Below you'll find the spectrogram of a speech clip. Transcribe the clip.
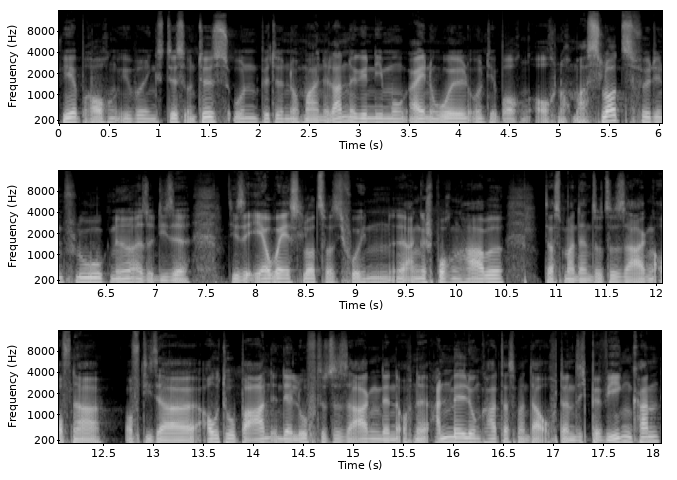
wir brauchen übrigens das und das und bitte nochmal eine Landegenehmigung einholen und wir brauchen auch nochmal Slots für den Flug, ne? Also diese, diese Airway-Slots, was ich vorhin äh, angesprochen habe, dass man dann sozusagen auf einer auf dieser Autobahn in der Luft sozusagen dann auch eine Anmeldung hat, dass man da auch dann sich bewegen kann.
